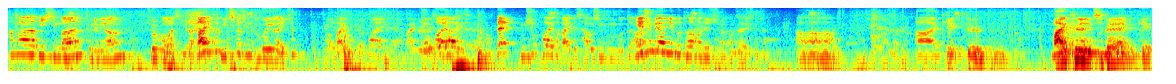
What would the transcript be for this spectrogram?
한마디씩만 들으면 좋을 것 같습니다. 마이크 위치가 지금 누구에게 있죠? 네, 그럼 쇼파에서 마이크 잡으신 분부터 예준 배우님부터 한번 해주시면 감사하겠습니다. 아, 아, 아. 아 이렇게 그 마이클 집에 이렇게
